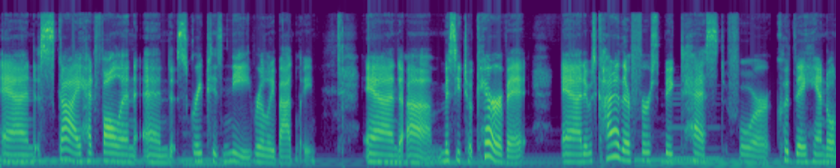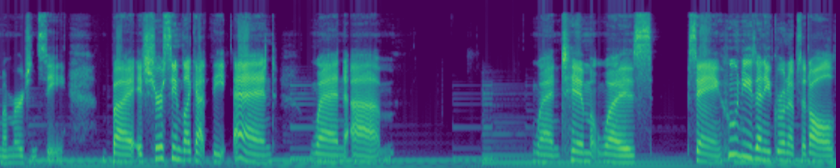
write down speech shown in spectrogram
and Sky had fallen and scraped his knee really badly, and um, Missy took care of it. And it was kind of their first big test for could they handle an emergency. But it sure seemed like at the end, when um, when Tim was saying, Who needs any grown-ups at all?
